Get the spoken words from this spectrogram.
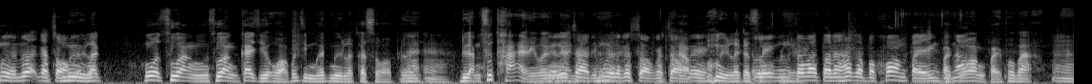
มือละกับสองมือละ หัวช่วงช่วงใกล้สิออกมันสิเมืดมือละกระสอบเลยอ่า เดือนสุดท้ายๆว่าเดี๋ยวได้ใส่ในมือแล้วก็สอบกระสอบครับเลยมือละกระสอบเล็งเลยแต่ว่าตอนนั้นเขาก็ประคองไปจปาริงๆเนาะกว่างไปเพราะว่าอ่า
